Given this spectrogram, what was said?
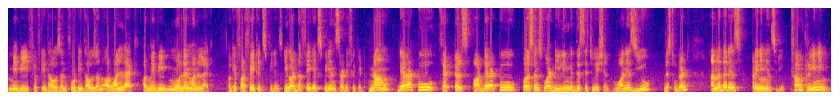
maybe 50000 40000 or 1 lakh or maybe more than 1 lakh okay for fake experience. You got the fake experience certificate. Now there are two factors or there are two persons who are dealing with this situation. One is you the student. Another is training institute. From training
